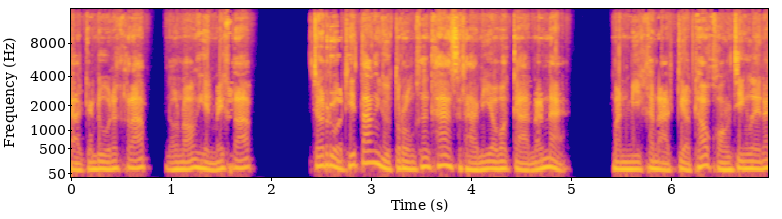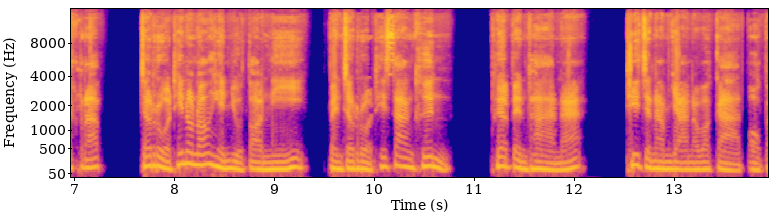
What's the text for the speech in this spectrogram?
กาศกันดูนะครับ น้องๆเห็นไหมครับ จรวดที่ตั้งอยู่ตรงข้างๆสถานีอวกาศนั้นน่ะ มันมีขนาดเกือบเท่าของจริงเลยนะครับ จรวดที่น้องๆเห็นอยู่ตอนนี้ เป็นจรวดที่สร้างขึ้น เพื่อเป็นพาหนะ ที่จะนำยานอวกาศออกไป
